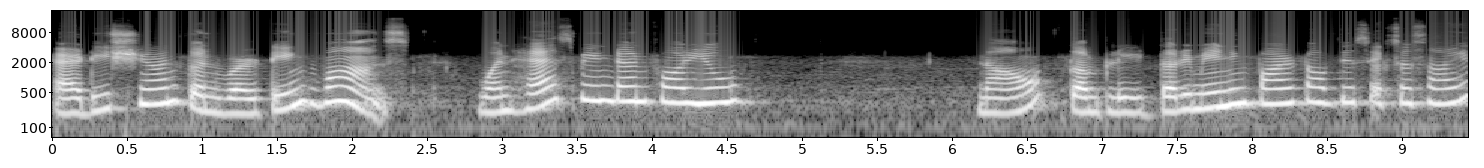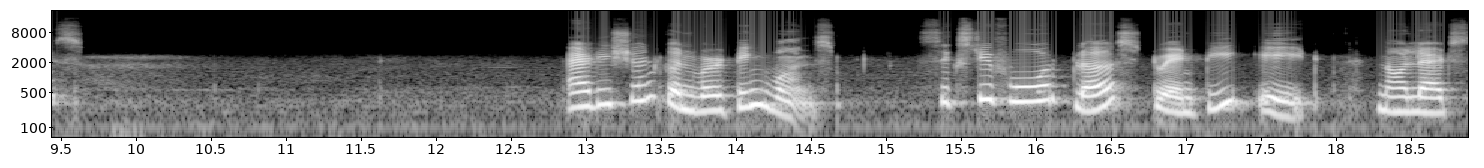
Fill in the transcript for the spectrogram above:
Addition converting ones one has been done for you. Now complete the remaining part of this exercise. Addition converting ones. 64 plus 28. Now let's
